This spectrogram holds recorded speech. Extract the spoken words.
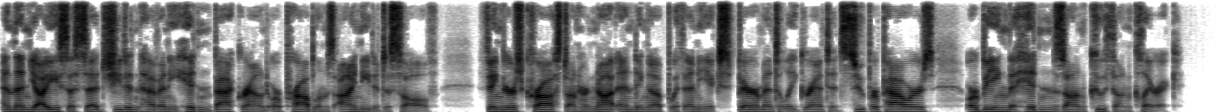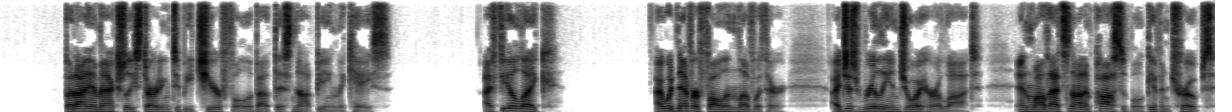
And then Yaisa said she didn't have any hidden background or problems I needed to solve. Fingers crossed on her not ending up with any experimentally granted superpowers or being the hidden Zon-Kuthon cleric. But I am actually starting to be cheerful about this not being the case. I feel like I would never fall in love with her. I just really enjoy her a lot. And while that's not impossible given tropes,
